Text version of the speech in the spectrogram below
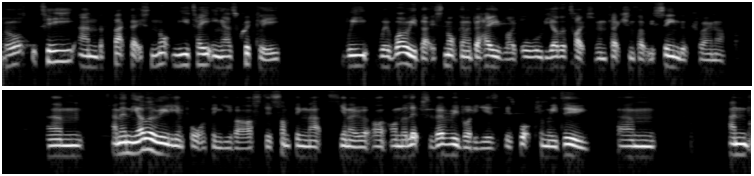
velocity and the fact that it's not mutating as quickly. We we're worried that it's not going to behave like all the other types of infections that we've seen with corona. Um, and then the other really important thing you've asked is something that's you know on, on the lips of everybody is is what can we do? Um, and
